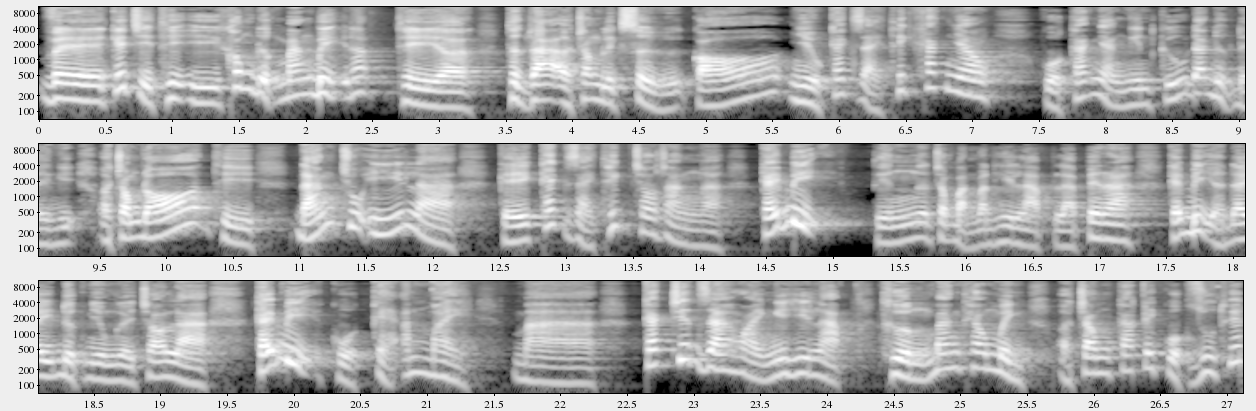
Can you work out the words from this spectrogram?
Về cái chỉ thị không được mang bị đó thì uh, thực ra ở trong lịch sử có nhiều cách giải thích khác nhau của các nhà nghiên cứu đã được đề nghị. Ở trong đó thì đáng chú ý là cái cách giải thích cho rằng à, cái bị tiếng trong bản văn Hy Lạp là pera, cái bị ở đây được nhiều người cho là cái bị của kẻ ăn mày mà các triết gia hoài nghi Hy Lạp thường mang theo mình ở trong các cái cuộc du thuyết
